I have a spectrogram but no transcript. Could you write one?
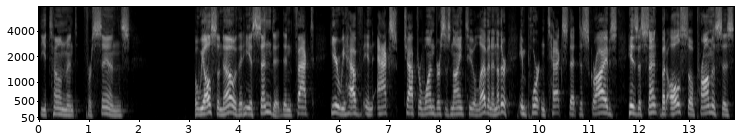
the atonement for sins. But we also know that he ascended. In fact, here we have in Acts chapter 1, verses 9 to 11, another important text that describes his ascent, but also promises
